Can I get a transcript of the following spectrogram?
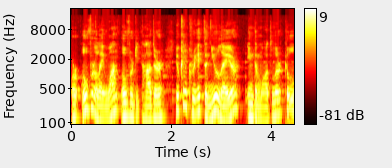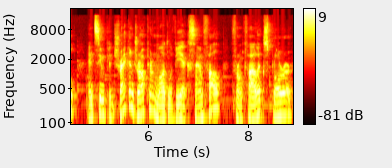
or overlay one over the other, you can create a new layer in the Modeler tool and simply drag and drop your model VXM file from File Explorer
